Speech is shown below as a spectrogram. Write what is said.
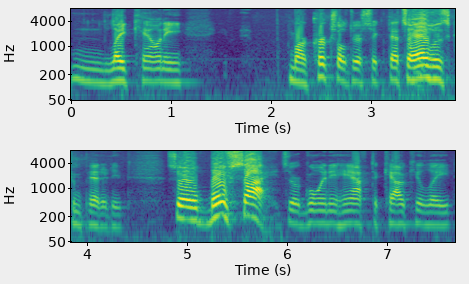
mm, Lake County. Mark Kirksall district, that's always competitive. So both sides are going to have to calculate,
